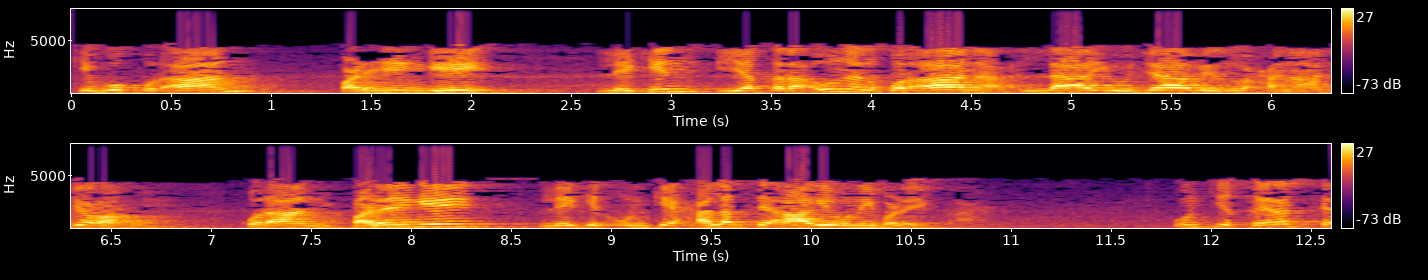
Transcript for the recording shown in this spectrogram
کہ وہ قرآن پڑھیں گے، لیکن یقرؤون القرآن لا يجاوز حناجرهم قرآن پڑھیں گے، لیکن ان کے حلق سے آگے وہ نہیں بڑھے گا۔ ان کی قیرت سے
